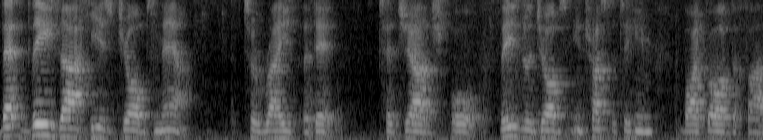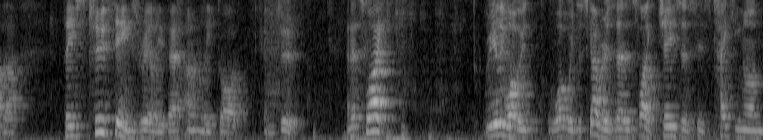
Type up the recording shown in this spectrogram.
that these are his jobs now to raise the dead, to judge all. These are the jobs entrusted to him by God the Father. These two things, really, that only God can do. And it's like, really, what we what we discover is that it's like Jesus is taking on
